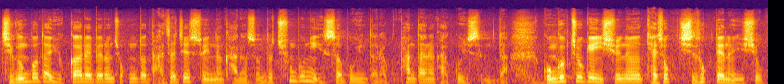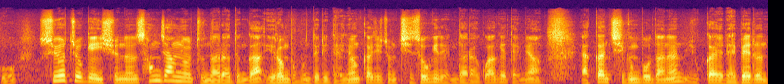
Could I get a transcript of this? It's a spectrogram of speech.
지금보다 유가 레벨은 조금 더 낮아질 수 있는 가능성도 충분히 있어 보인다라고 판단을 갖고 있습니다. 공급 쪽의 이슈는 계속 지속되는 이슈고 수요 쪽의 이슈는 성장률 둔화라든가 이런 부분들이 내년까지 좀 지속이 된다라고 하게 되면 약간 지금보다는 유가의 레벨은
